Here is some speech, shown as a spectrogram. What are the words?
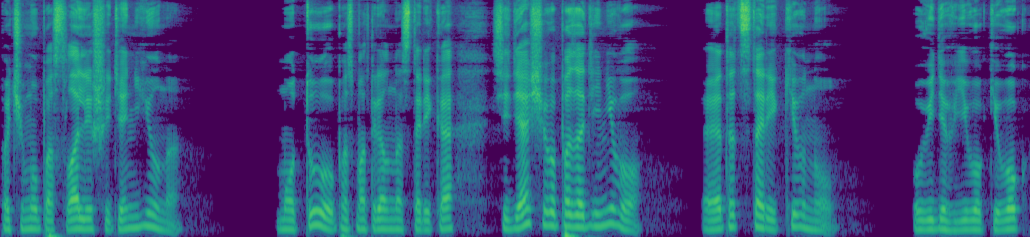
почему послали Шитянь Юна. Мотуо посмотрел на старика, сидящего позади него. Этот старик кивнул. Увидев его кивок,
